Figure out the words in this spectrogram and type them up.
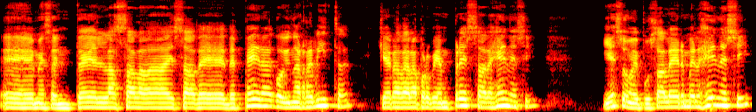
eh, me senté en la sala esa de, espera, con una revista que era de la propia empresa de Genesis. Y eso, me puse a leerme el Génesis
